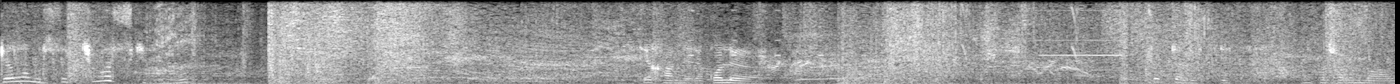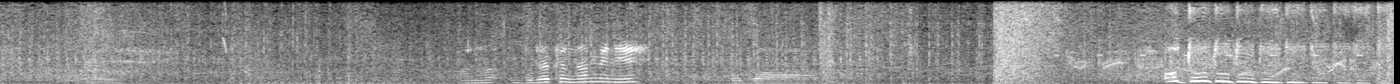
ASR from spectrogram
Gel lan buraya kim var ki bunu? Tek hamlede golü. Çok can gitti. Kaçalım bari. Ana bırakın lan beni. Oba. Aa dur dur dur dur dur dur dur dur.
